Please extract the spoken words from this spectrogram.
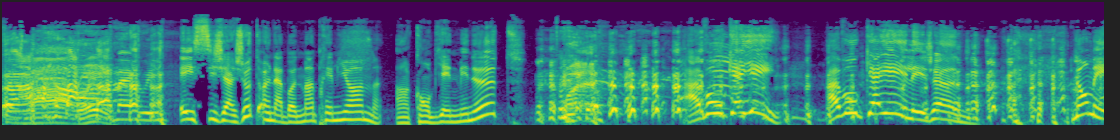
Ah, Ben oui. Et si j'ajoute un abonnement premium, en combien de minutes? À vos cahiers! À vos cahiers, les jeunes! Non, mais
